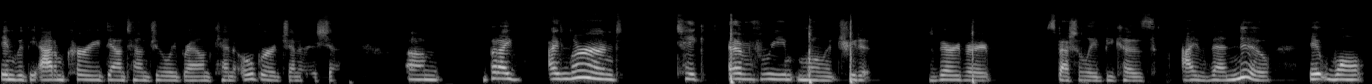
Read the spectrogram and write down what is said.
in with the Adam Curry, Downtown Julie Brown, Ken Ober generation. Um, but I I learned take every moment, treat it very very specially because I then knew it won't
